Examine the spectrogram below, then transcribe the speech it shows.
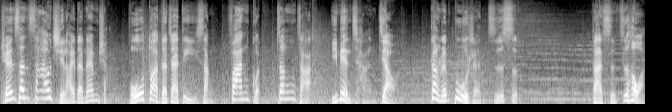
全身烧起来的 Namsha 不断的在地上翻滚挣扎，一面惨叫，让人不忍直视。但是之后啊，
